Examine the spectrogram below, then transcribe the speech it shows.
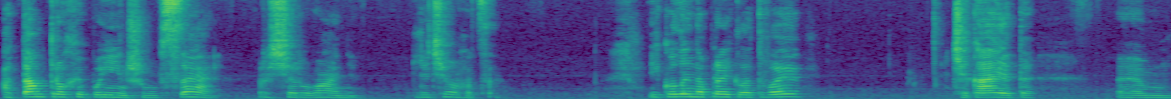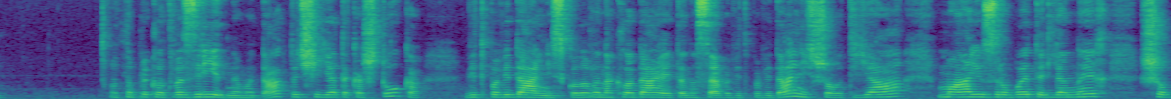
а там трохи по-іншому. Все, розчарування. Для чого це? І коли, наприклад, ви чекаєте, ем, от, наприклад, ви з рідними, так, то чи є така штука, відповідальність, коли ви накладаєте на себе відповідальність, що от я маю зробити для них, щоб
